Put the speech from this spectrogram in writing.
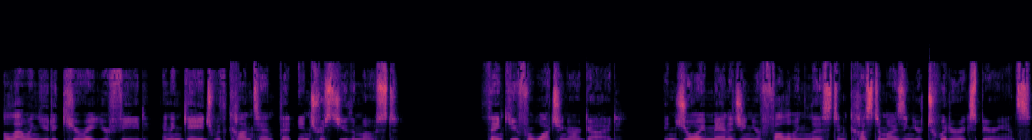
allowing you to curate your feed and engage with content that interests you the most. Thank you for watching our guide. Enjoy managing your following list and customizing your Twitter experience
